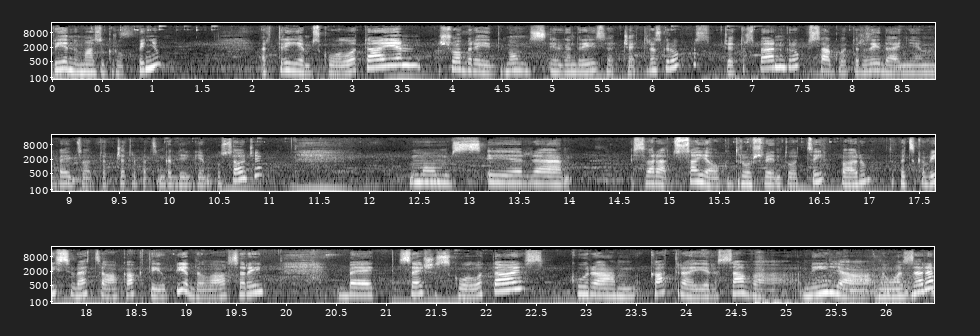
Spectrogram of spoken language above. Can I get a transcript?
vienu mazu grupiņu, ar trijiem skolotājiem. Šobrīd mums ir gandrīz četras grupas, četras bērnu grupas, sākot ar zīdaiņiem, beidzot ar 14-gadīgiem pusauģiem. Mums ir, es varētu sajaukt droši vien to ciparu, tāpēc ka visi vecāki aktīvi piedalās arī, bet sešas skolotājas, kurām katrai ir sava mīļā nozara.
